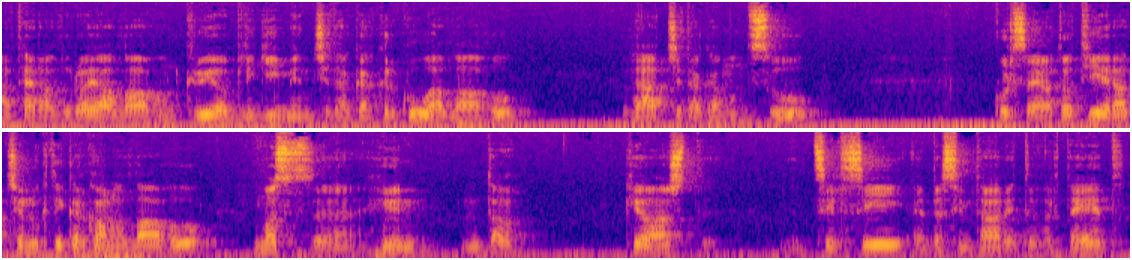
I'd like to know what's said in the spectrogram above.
atëherë adhuroje Allahun krye obligimin që ta ka kërku Allahu dhe atë që ta ka mundësu kurse ato tjerat që nuk ti kërkon Allahu mos hyn në to kjo është cilësi e besimtarit të vërtetë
